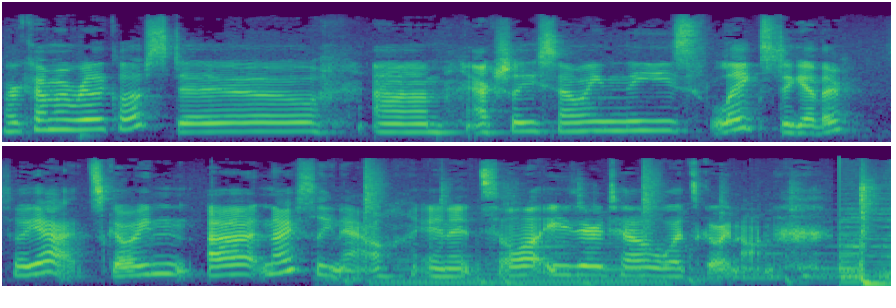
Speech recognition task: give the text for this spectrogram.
We're coming really close to um, actually sewing these legs together. So yeah it's going uh, nicely now and it's a lot easier to tell what's going on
